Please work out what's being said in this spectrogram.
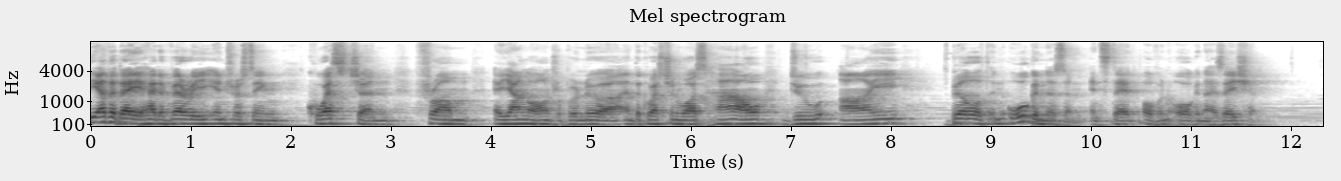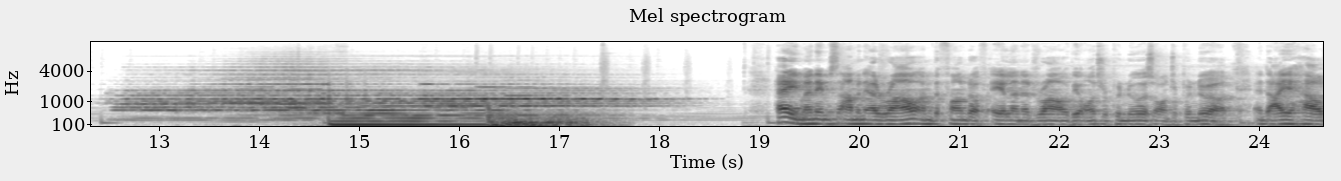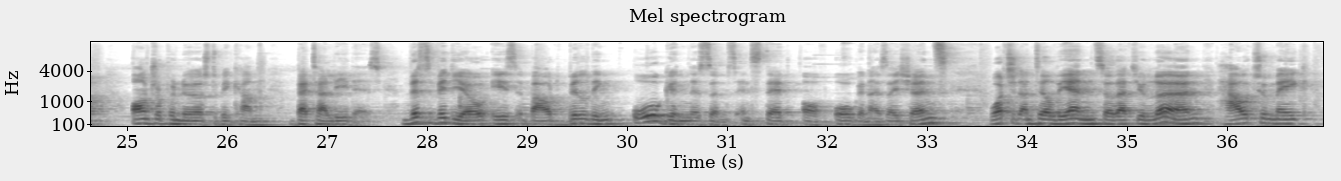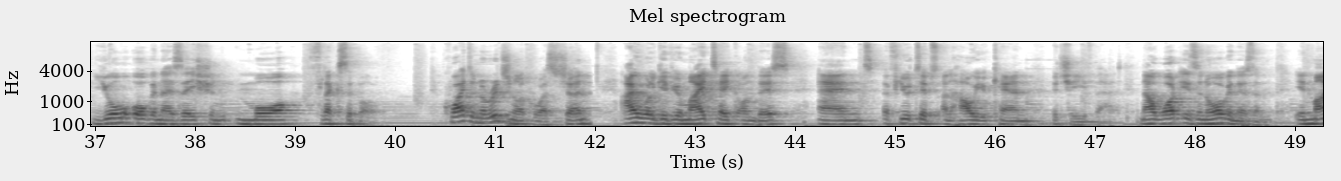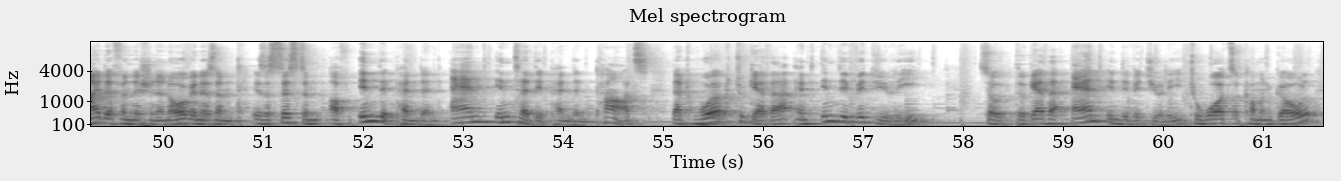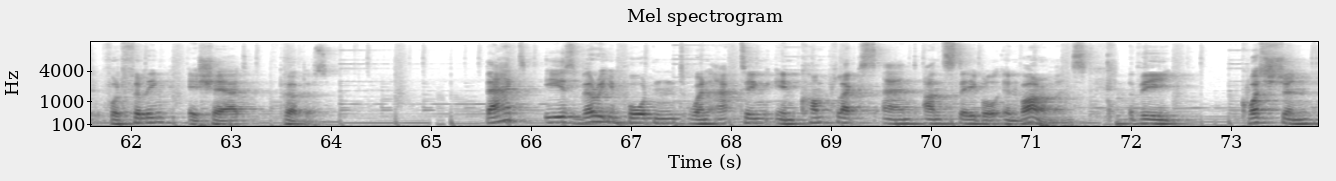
The other day I had a very interesting question from a young entrepreneur and the question was how do I build an organism instead of an organization? Hey, my name is Armin El Rao. I'm the founder of A. Leonard Rao, the entrepreneur's entrepreneur, and I help entrepreneurs to become better leaders. This video is about building organisms instead of organizations. Watch it until the end so that you learn how to make your organization more flexible. Quite an original question. I will give you my take on this and a few tips on how you can achieve that. Now, what is an organism? In my definition, an organism is a system of independent and interdependent parts that work together and individually, so together and individually, towards a common goal, fulfilling a shared purpose. That is very important when acting in complex and unstable environments. The question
